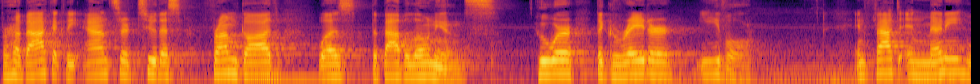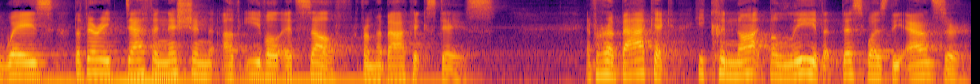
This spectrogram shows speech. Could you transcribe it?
For Habakkuk, the answer to this from God was the Babylonians, who were the greater evil. In fact, in many ways, the very definition of evil itself from Habakkuk's days. And for Habakkuk, he could not believe that this was the answer.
